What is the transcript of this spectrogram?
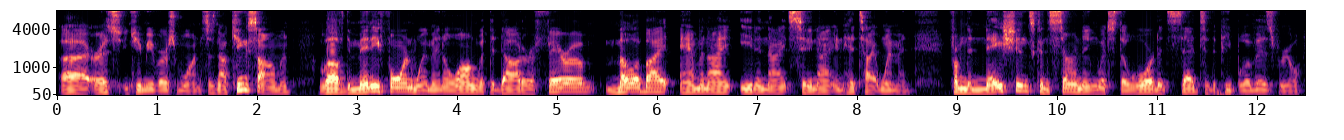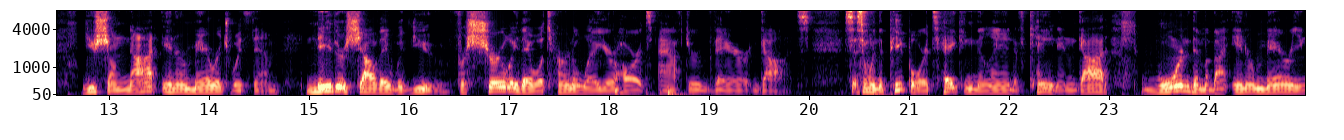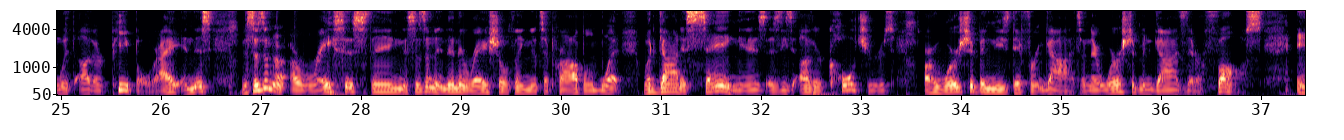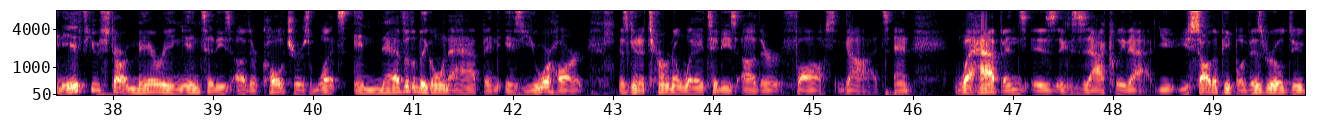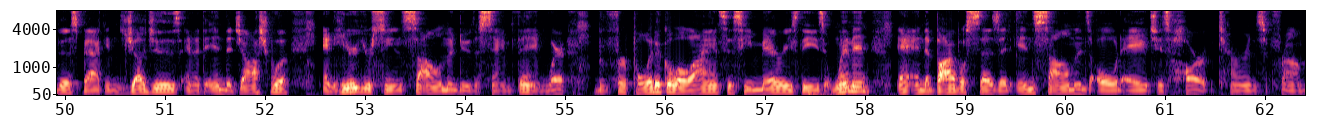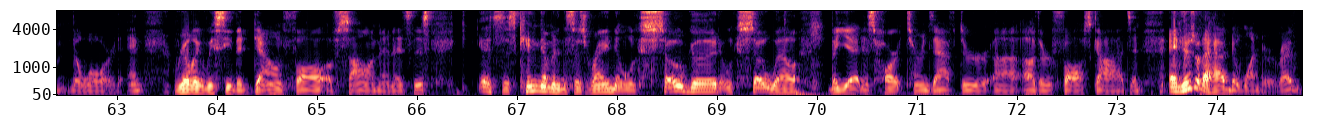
uh, or excuse me, verse 1. It says, Now King Solomon loved many foreign women, along with the daughter of Pharaoh, Moabite, Ammonite, Edomite, Sidonite, and Hittite women, from the nations concerning which the Lord had said to the people of Israel, You shall not enter marriage with them, neither shall they with you, for surely they will turn away your hearts after their gods. So, so when the people were taking the land of Canaan, God warned them about intermarrying with other people, right? And this this isn't a, a racist thing, this isn't an interracial thing that's a problem. What what God is saying is, is these other cultures are worshiping these different gods, and they're worshiping gods that are false. And if you start marrying into these other cultures, what's inevitably going to happen is your heart is going to turn away to these other false gods. And what happens is exactly that. You, you saw the people of Israel do this back in Judges and at the end of Joshua, and here you're seeing Solomon do the same thing, where for political alliances, he marries these women, and, and the Bible says that in Solomon's old age, his heart turns from the Lord. And really, we see the downfall of Solomon. It's this, it's this kingdom and it's this reign that looks so good, it looks so well, but yet his heart turns after uh, other false gods. And, and here's what I had to wonder, right?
